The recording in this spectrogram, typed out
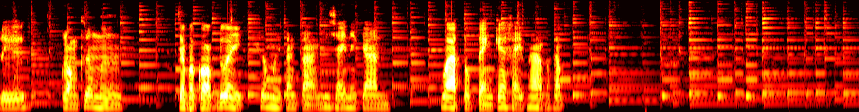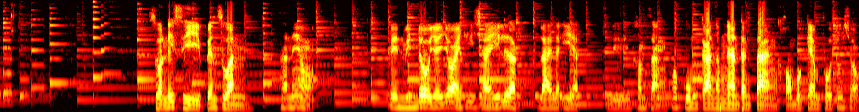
หรือกล่องเครื่องมือ จะประกอบด้วยเครื่องมือต่างๆ ที่ใช้ในการวาดตกแต่งแก้ไขภาพนะครับ ส่วนที่ 4 เป็นส่วน Panel เป็นวินโดว์ย่อยๆ ที่ใช้เลือกรายละเอียด หรือคำสั่งควบคุมการทำงานต่างๆ ของโปรแกรม Photoshop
